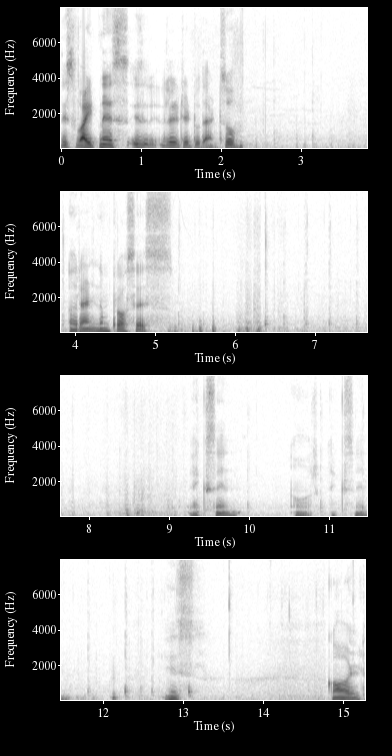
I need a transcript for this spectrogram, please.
this whiteness is related to that. So, a random process xn or xn is called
